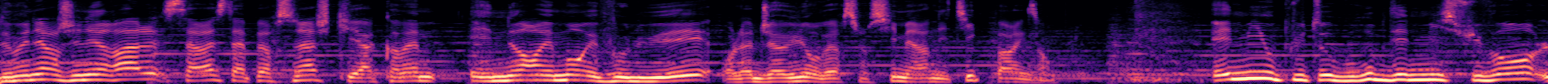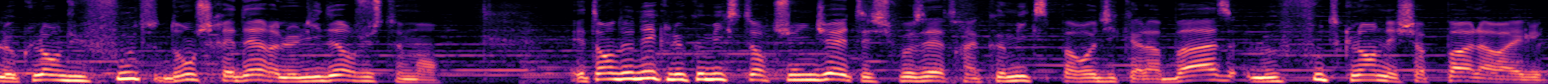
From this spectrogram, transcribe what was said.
De manière générale, ça reste un personnage qui a quand même énormément évolué, on l'a déjà vu en version cybernétique par exemple. Ennemi ou plutôt groupe d'ennemis suivant, le clan du foot dont Shredder est le leader justement. Étant donné que le comics Tortue Ninja était supposé être un comics parodique à la base, le Foot Clan n'échappe pas à la règle.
